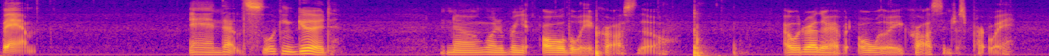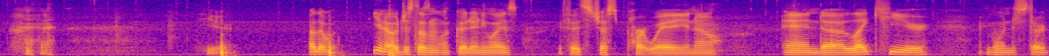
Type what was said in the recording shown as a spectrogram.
Bam. And that's looking good. No, I'm going to bring it all the way across, though. I would rather have it all the way across than just part way. Here. Other, you know, it just doesn't look good anyways. If it's just part way, you know. And uh, like here, I'm going to start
